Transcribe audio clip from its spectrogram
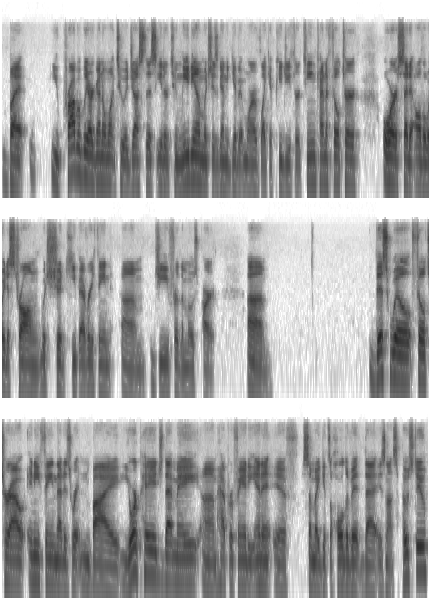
but you probably are going to want to adjust this either to medium, which is going to give it more of like a PG 13 kind of filter, or set it all the way to strong, which should keep everything um, G for the most part. Um, this will filter out anything that is written by your page that may um, have profanity in it if somebody gets a hold of it that is not supposed to.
